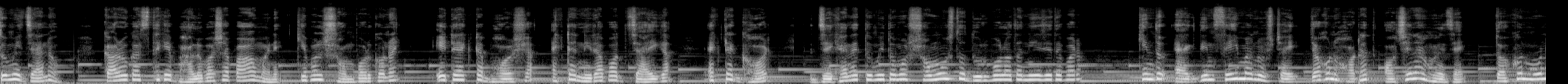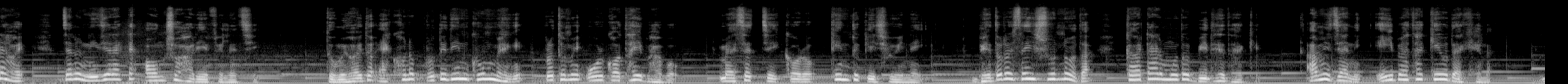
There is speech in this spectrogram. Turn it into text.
তুমি জানো, কারও কাছ থেকে ভালোবাসা পাওয়া মানে কেবল সম্পর্ক নয়। এটা একটা ভরসা, একটা নিরাপদ জায়গা, একটা ঘর, যেখানে তুমি তোমার সমস্ত দুর্বলতা নিয়ে যেতে পারো। কিন্তু একদিন সেই মানুষটাই যখন হঠাৎ অচেনা হয়ে যায়, তখন মনে হয় যেন নিজের একটা অংশ হারিয়ে ফেলেছি। তুমি হয়তো এখনও প্রতিদিন ঘুম ভেঙে প্রথমে ওর কথাই ভাবো, মেসেজ চেক করো, কিন্তু কিছুই নেই। ভেতরে সেই শূন্যতা কাঁটার মতো বিধে থাকে। আমি জানি এই ব্যথা কেউ দেখে না।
